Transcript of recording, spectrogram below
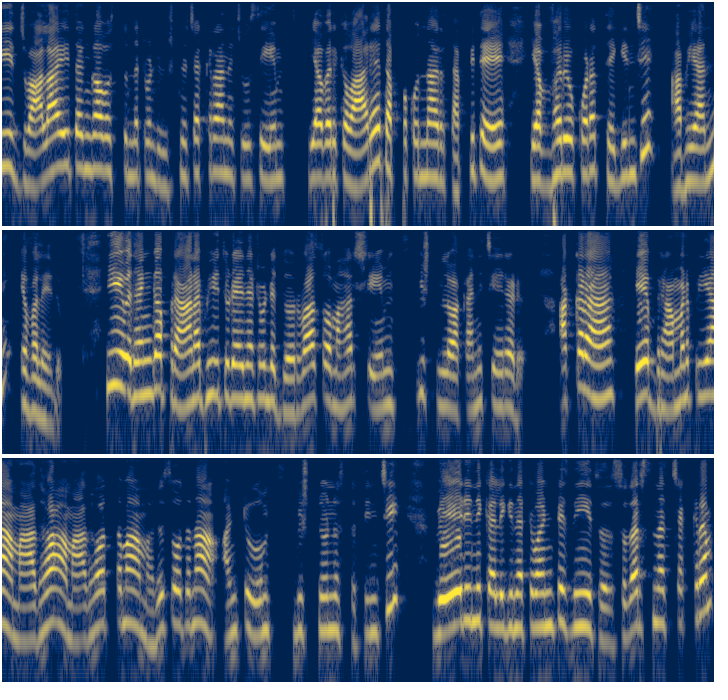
ఈ జ్వాలాయుతంగా వస్తున్నటువంటి విష్ణు చక్రాన్ని చూసి ఎవరికి వారే తప్పుకున్నారు తప్పితే ఎవ్వరూ కూడా తెగించి అభయాన్ని ఇవ్వలేదు. ఈ విధంగా ప్రాణభీతుడైనటువంటి దుర్వాసో మహర్షి విష్ణులోకాన్ని చేరాడు. అక్కడ ఏ బ్రాహ్మణ ప్రియ మాధవ మాధవోత్తమ మధుసూదన అంటూ విష్ణువును స్థుతించి వేడిని కలిగినటువంటి నీ సు- సుదర్శన చక్రం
